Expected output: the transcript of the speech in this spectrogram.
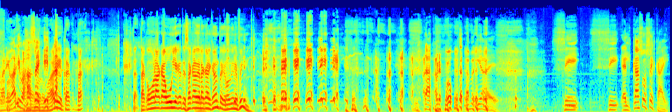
Bari, Bari, vas a seguir. Bari, está, está- está- como la cabulla que te saca de la garganta que no tiene fin. La pregunta mía es: si, si el caso se cae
